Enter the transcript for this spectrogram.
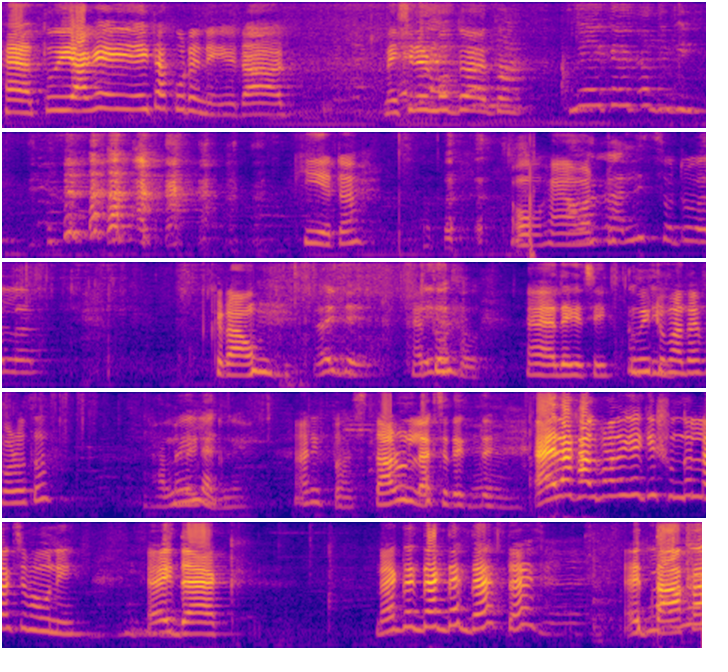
হ্যাঁ তুই আগে এইটা করে নে এটা মেশিনের মধ্যে কি এটা? ও হ্যাঁ আমার রানীর ছোটবেলার। ক্রাউন হ্যাঁ হ্যাঁ দেখেছি। তুমি একটু মাথায় পড়ো তো। ভালোই লাগবে আরে বাস দারুণ লাগছে দেখতে। এই দেখ আলপনা দেখে কি সুন্দর লাগছে মামুনি। এই দেখ। দেখ দেখ দেখ দেখ দেখ দেখ। এই তাকা।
